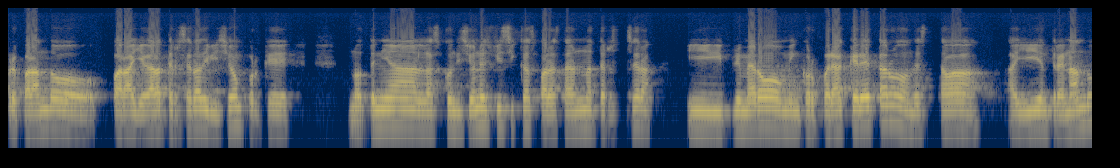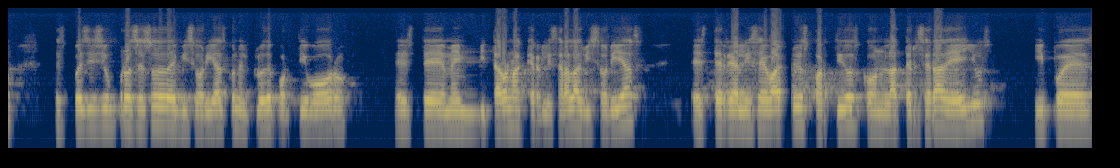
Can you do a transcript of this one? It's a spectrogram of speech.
preparando para llegar a tercera división, porque no tenía las condiciones físicas para estar en una tercera. Y primero me incorporé a Querétaro, donde estaba ahí entrenando. Después hice un proceso de visorías con el Club Deportivo Oro. Este, me invitaron a que realizara las visorías. Este, realicé varios partidos con la tercera de ellos y pues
